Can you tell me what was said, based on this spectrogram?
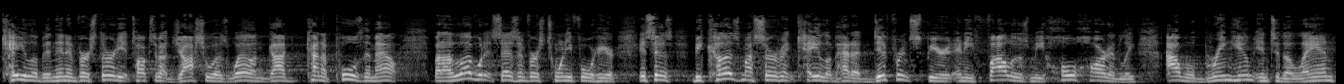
Caleb. And then in verse 30, it talks about Joshua as well. And God kind of pulls them out. But I love what it says in verse 24 here. It says, because my servant Caleb had a different spirit and he follows me wholeheartedly, I will bring him into the land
